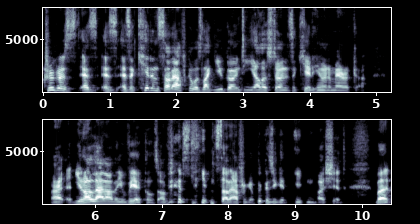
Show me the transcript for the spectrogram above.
Kruger as as as, as a kid in South Africa was like you going to Yellowstone as a kid here in America. Right? You're not allowed out of your vehicles, obviously, in South Africa because you get eaten by shit. But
